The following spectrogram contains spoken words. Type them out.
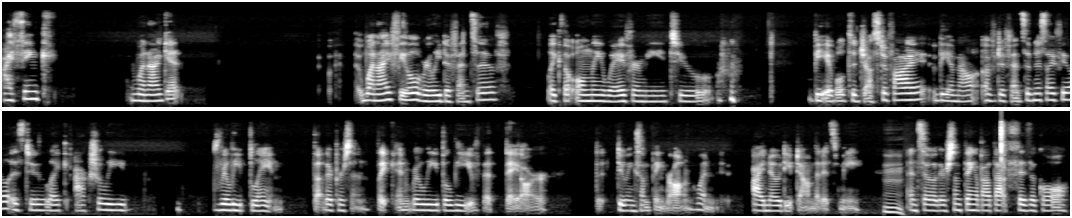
I think when I get when I feel really defensive, like the only way for me to be able to justify the amount of defensiveness I feel is to like actually really blame the other person, like and really believe that they are doing something wrong when I know deep down that it's me. Mm, And so there's something about that physical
